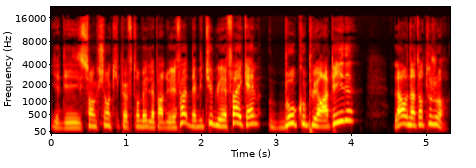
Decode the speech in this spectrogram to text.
il y a des sanctions qui peuvent tomber de la part de l'UEFA. D'habitude, l'UEFA est quand même beaucoup plus rapide. Là, on attend toujours.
